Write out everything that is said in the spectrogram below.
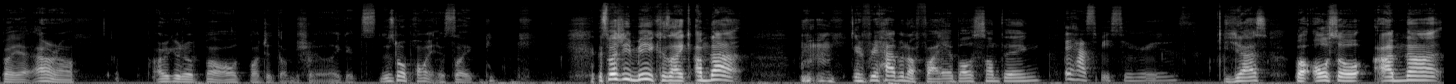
But yeah, I don't know. Argued about a bunch of dumb shit. Like it's there's no point. It's like, especially me, because like I'm not. if you're having a fight about something, It has to be serious. yes, but also I'm not.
